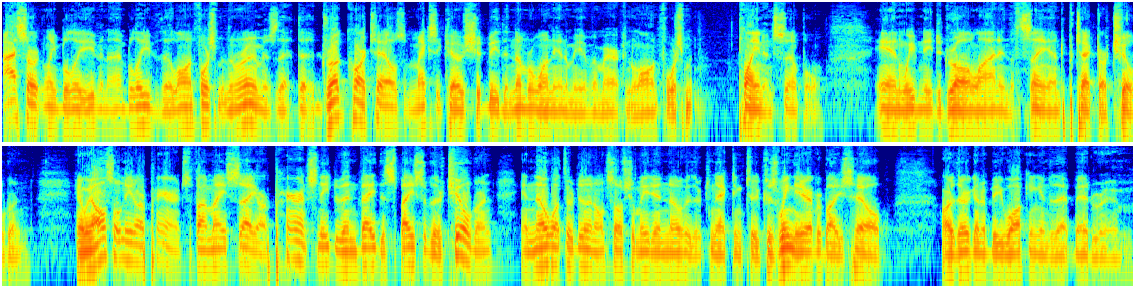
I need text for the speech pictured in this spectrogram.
I certainly believe, and I believe the law enforcement in the room, is that the drug cartels of Mexico should be the number one enemy of American law enforcement, plain and simple and we need to draw a line in the sand to protect our children And we also need our parents, if I may say, our parents need to invade the space of their children and know what they're doing on social media and know who they're connecting to because we need everybody's help or they're going to be walking into that bedroom,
